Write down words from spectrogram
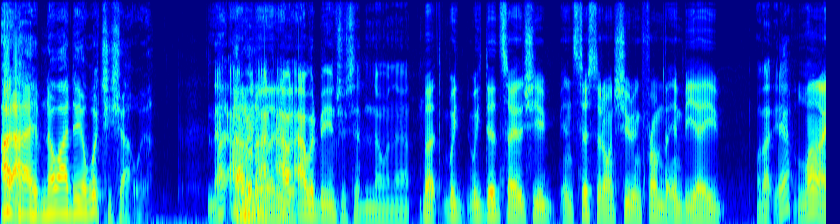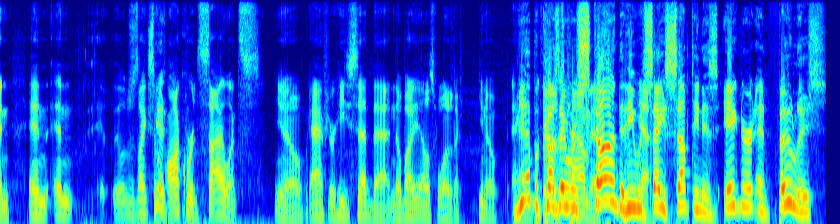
I, I have no idea what she shot with. I, I don't would- know that I, either. I would be interested in knowing that. But we we did say that she insisted on shooting from the NBA Well, that yeah. line, and and it it was like some Yeah. awkward silence. You know, after he said that, nobody else wanted to. You know, add Yeah, because those they were comments. stunned that he would Yeah. say something as ignorant and foolish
